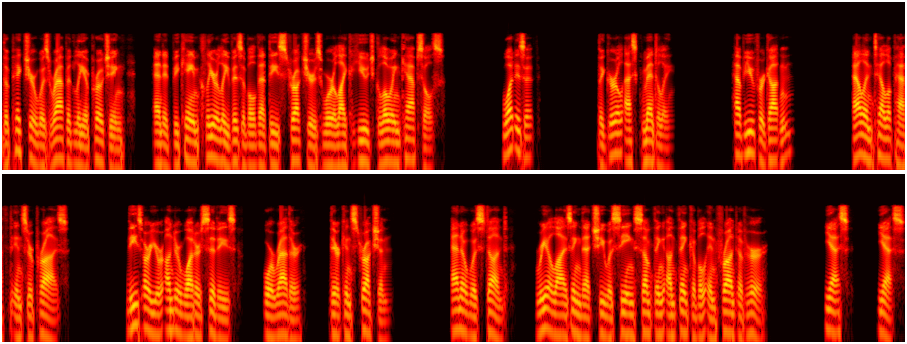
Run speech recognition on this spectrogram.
The picture was rapidly approaching, and it became clearly visible that these structures were like huge glowing capsules. What is it? The girl asked mentally. Have you forgotten? Alan telepathed in surprise. These are your underwater cities, or rather, their construction. Anna was stunned, realizing that she was seeing something unthinkable in front of her. Yes, yes.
